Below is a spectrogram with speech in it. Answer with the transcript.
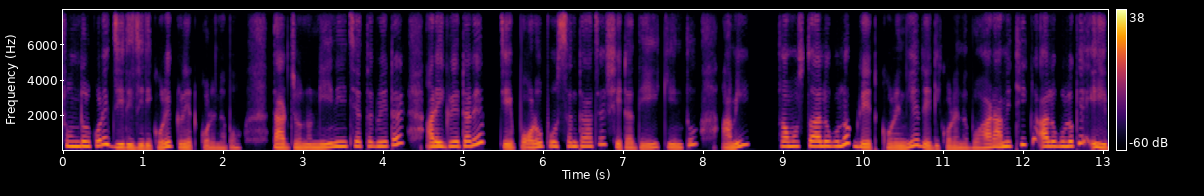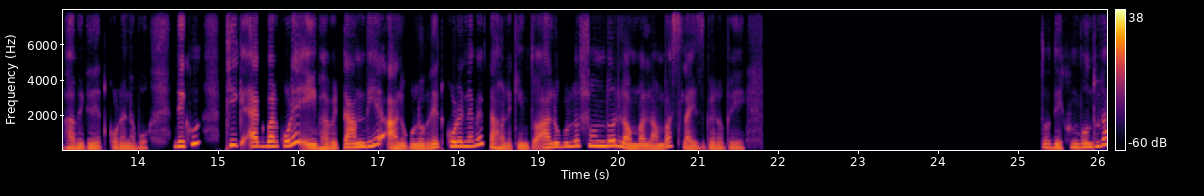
সুন্দর করে জিরি জিরি করে গ্রেট করে নেব। তার জন্য নিয়ে নিয়েছি একটা গ্রেটার আর এই গ্রেটারের যে বড় পোর্শনটা আছে সেটা দিয়েই কিন্তু আমি সমস্ত আলুগুলো গ্রেট করে নিয়ে রেডি করে নেব। আর আমি ঠিক আলুগুলোকে এইভাবে গ্রেট করে নেব। দেখুন, ঠিক একবার করে এইভাবে টান দিয়ে আলুগুলো গ্রেট করে নেবে তাহলে কিন্তু আলুগুলো সুন্দর লম্বা লম্বা স্লাইস বেরোবে। তো দেখুন বন্ধুরা,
